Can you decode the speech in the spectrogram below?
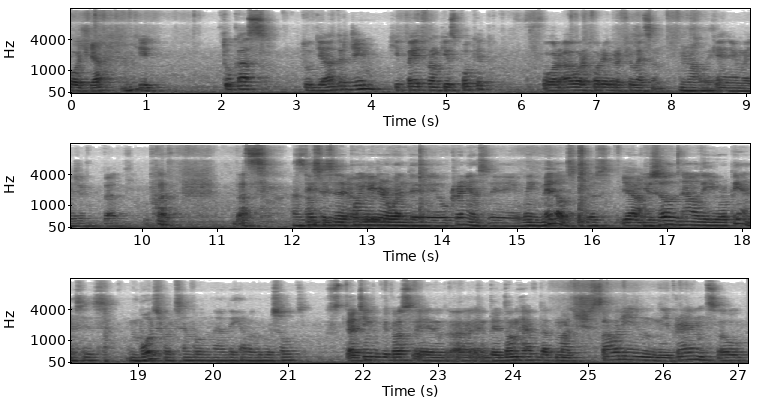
coach yeah Mhm. he took us to the other gym he paid from his pocket for our choreography lesson No way. can you imagine that but that's And this is the point later when the Ukrainians uh, win medals because yeah you saw now the Europeans is in boys, for example, now they have a good results. I think because uh, uh, they don't have that much salary in Ukraine, so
